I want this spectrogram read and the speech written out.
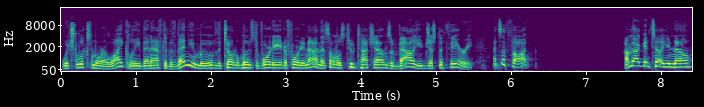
which looks more likely than after the venue move, the total moves to 48 or 49. That's almost two touchdowns of value, just a theory. That's a thought. I'm not going to tell you no.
